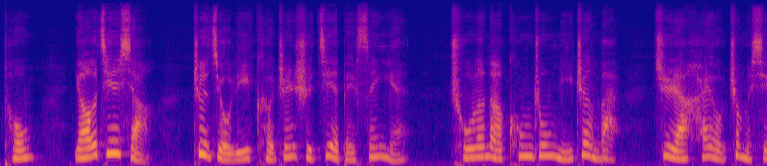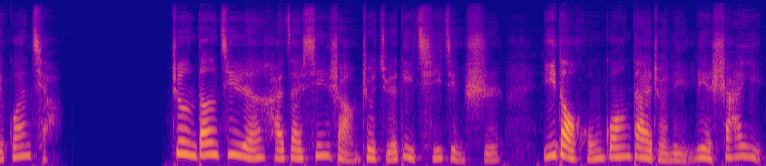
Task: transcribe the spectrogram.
童、姚皆想，这九黎可真是戒备森严，除了那空中迷阵外，居然还有这么些关卡。正当几人还在欣赏这绝地奇景时，一道红光带着凛冽杀意。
